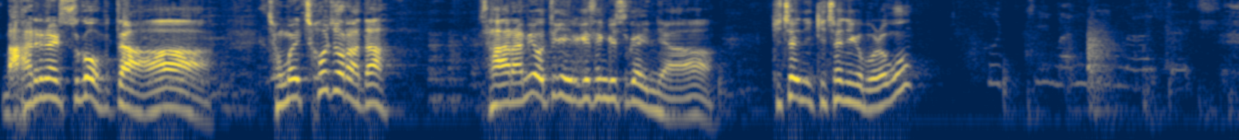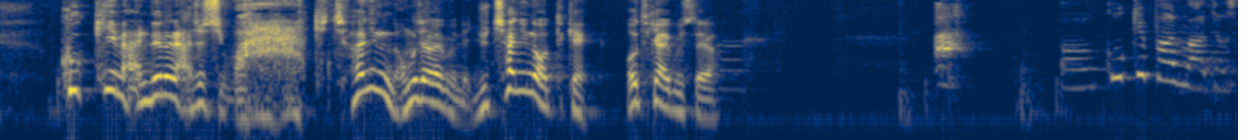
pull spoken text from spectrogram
말을 할 수가 없다. 정말 처절하다. 사람이 어떻게 이렇게 생길 수가 있냐. 기찬이, 기찬이가 뭐라고? 쿠키 만드는 아저씨. 와, 기찬이는 너무 잘 알고 있네. 유찬이는 어떻게, 어떻게 알고 있어요? 어, 쿠키 파는 아저씨.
